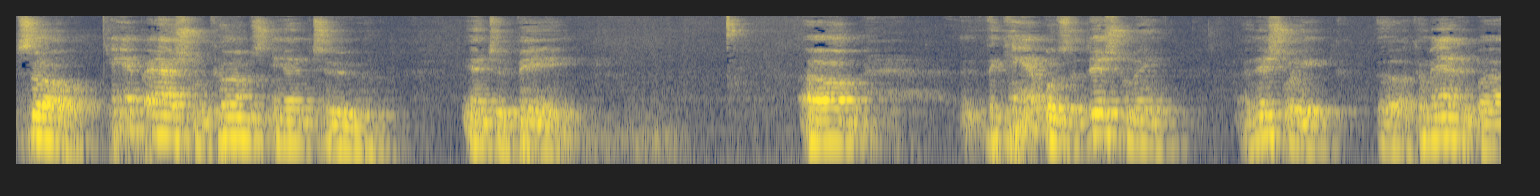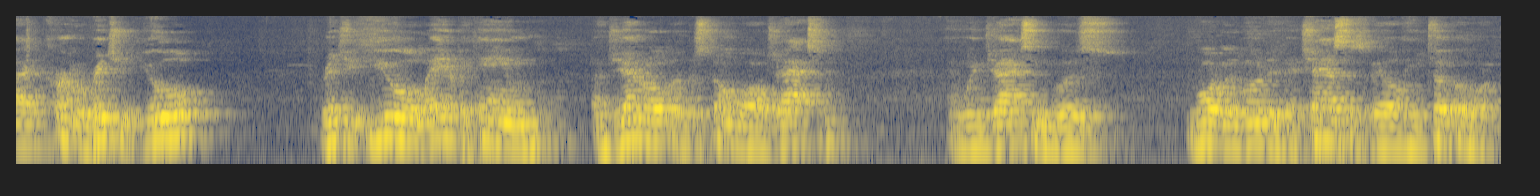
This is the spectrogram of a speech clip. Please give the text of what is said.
So Camp Ashland comes into, into being. Um, the camp was additionally initially uh, commanded by Colonel Richard Ewell. Richard Ewell later became a general under Stonewall Jackson. And when Jackson was mortally wounded at Chancellorsville, he took over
